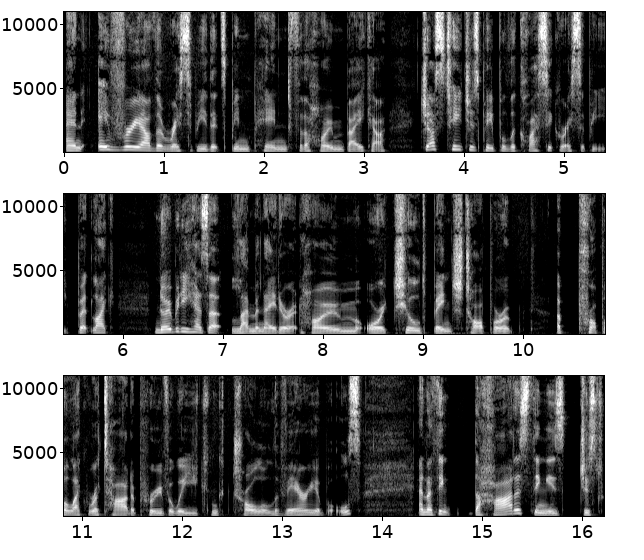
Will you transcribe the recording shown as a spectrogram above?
And every other recipe that's been penned for the home baker just teaches people the classic recipe. But like nobody has a laminator at home or a chilled bench top or a, a proper like retarder prover where you can control all the variables. And I think the hardest thing is just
